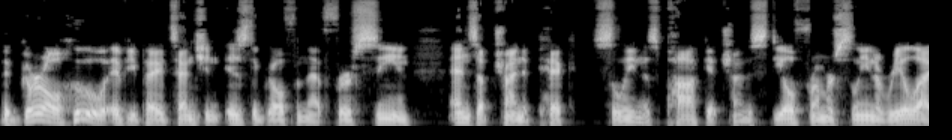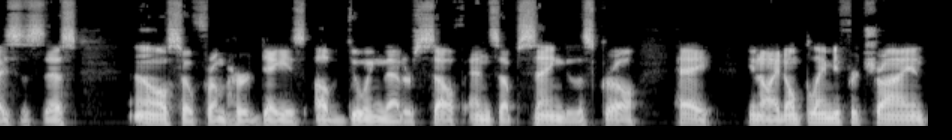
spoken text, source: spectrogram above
the girl who, if you pay attention, is the girl from that first scene, ends up trying to pick Selina's pocket, trying to steal from her. Selina realizes this, and also from her days of doing that herself, ends up saying to this girl, Hey, you know, I don't blame you for trying.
